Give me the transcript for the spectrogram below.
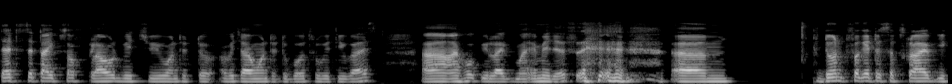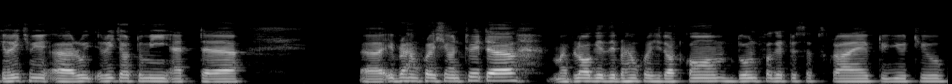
That's the types of cloud which we wanted to which I wanted to go through with you guys. Uh, I hope you like my images. Um, don't forget to subscribe. You can reach me uh, re reach out to me at uh, uh, Ibrahim Quraishi on Twitter. My blog is ibrahimquraishi.com don't forget to subscribe to YouTube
